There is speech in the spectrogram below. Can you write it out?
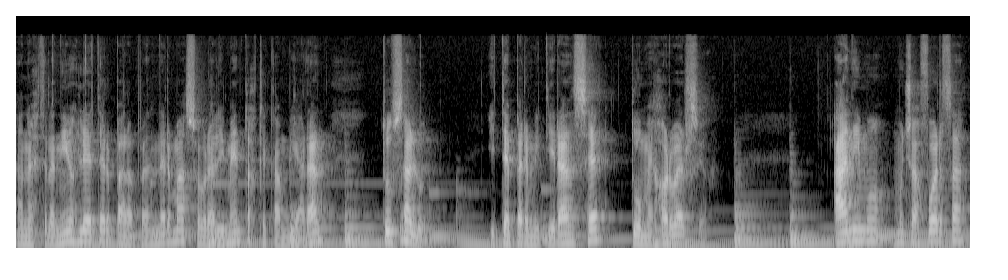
a nuestra newsletter para aprender más sobre alimentos que cambiarán tu salud y te permitirán ser tu mejor versión. Ánimo, mucha fuerza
